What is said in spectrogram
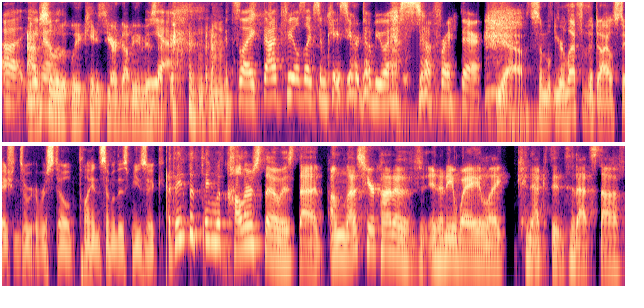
uh, you know, Absolutely KCRW music. Yeah. Mhm. it's like that feels like some KCRWS stuff right there. Yeah, some you're left of the dial stations. We're, we're still playing some of this music. I think the thing with colors though is that unless you're kind of in any way like connected to that stuff,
